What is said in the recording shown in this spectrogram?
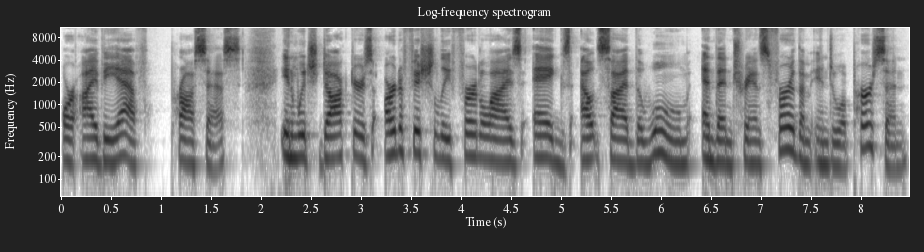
or IVF, process in which doctors artificially fertilize eggs outside the womb and then transfer them into a person,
